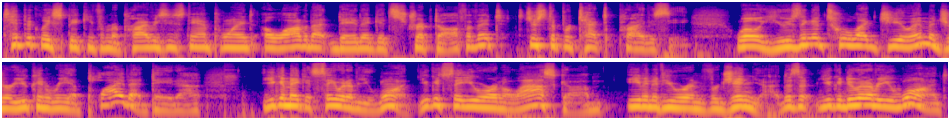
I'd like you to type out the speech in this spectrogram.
typically speaking from a privacy standpoint, a lot of that data gets stripped off of it just to protect privacy. Well, using a tool like GeoImgr, you can reapply that data you can make it say whatever you want. You could say you were in Alaska, even if you were in Virginia. It doesn't you can do whatever you want.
